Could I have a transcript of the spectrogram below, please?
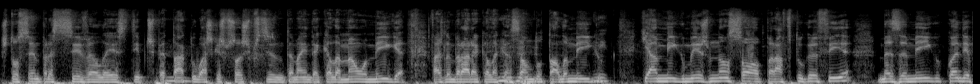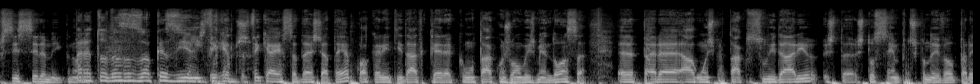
estou sempre acessível a esse tipo de espetáculo. Eu acho que as pessoas precisam também daquela mão amiga. Faz lembrar aquela canção do tal amigo, que é amigo mesmo não só para a fotografia, mas amigo quando é preciso ser amigo. Não é? Para todas as E ocasiões, fica, fica essa deixa até, qualquer entidade que queira contar com João Luís Mendonça eh, para algum espetáculo solidário, está- estou sempre disponível para,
